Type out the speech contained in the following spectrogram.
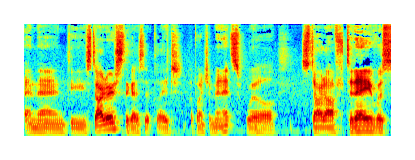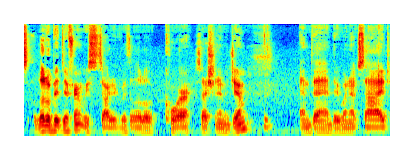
And then the starters, the guys that played a bunch of minutes, will start off. Today was a little bit different. We started with a little core session in the gym, and then they went outside,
